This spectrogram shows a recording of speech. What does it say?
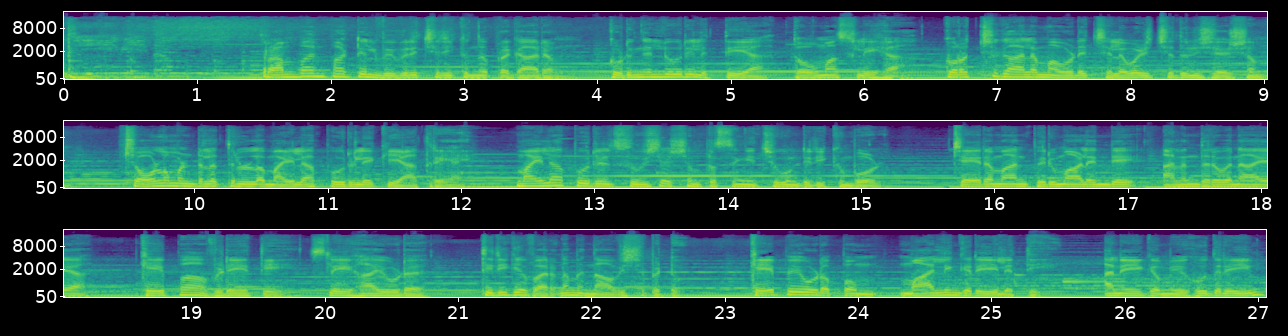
ജീവിതം. വിവരിച്ചിരിക്കുന്ന പ്രകാരം കൊടുങ്ങല്ലൂരിലെത്തിയ തോമസ് ലീഹ കുറച്ചുകാലം അവിടെ ചെലവഴിച്ചതിനു ശേഷം ചോളമണ്ഡലത്തിലുള്ള മൈലാപ്പൂരിലേക്ക് യാത്രയായി. മൈലാപ്പൂരിൽ സുവിശേഷം പ്രസംഗിച്ചുകൊണ്ടിരിക്കുമ്പോൾ ചേരമാൻ പെരുമാളിന്റെ അനന്തരവനായ കേപ്പ അവിടെയെത്തി സ്ലേഹായോട് തിരികെ വരണമെന്നാവശ്യപ്പെട്ടു. കേപ്പയോടൊപ്പം മാലിങ്കരയിലെത്തി അനേകം യഹൂദരെയും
